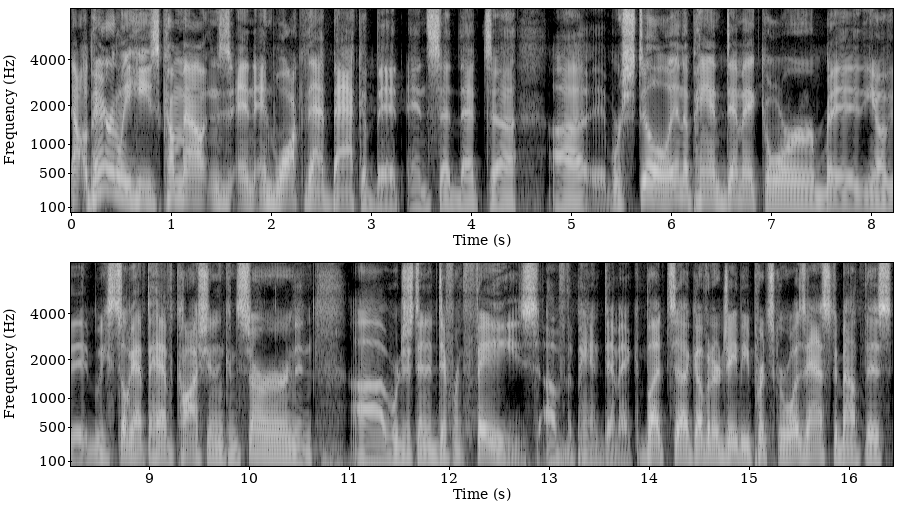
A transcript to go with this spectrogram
Now, apparently, he's come out and and, and walked that back a bit and said that uh, uh, we're still in a pandemic, or you know, we still have to have caution and concern, and uh, we're just in a different phase of the pandemic. But Governor J.B. Pritzker was asked about this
